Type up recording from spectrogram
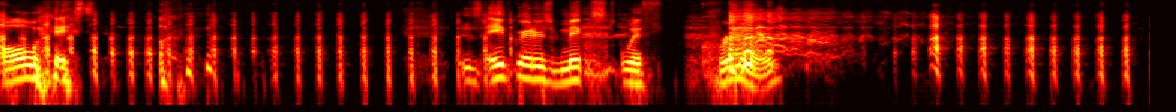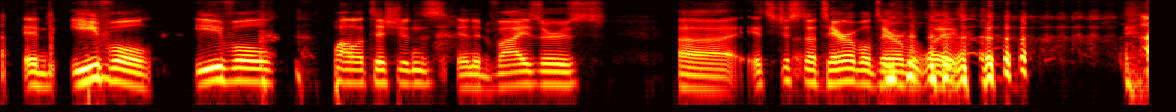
always is eighth graders mixed with criminals and evil, evil politicians and advisors. Uh, it's just a terrible, terrible place.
